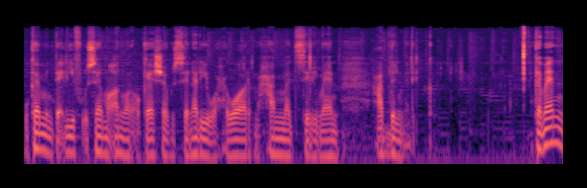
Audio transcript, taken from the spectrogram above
وكان من تأليف أسامة أنور عكاشة والسيناريو وحوار محمد سليمان عبد الملك. كمان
